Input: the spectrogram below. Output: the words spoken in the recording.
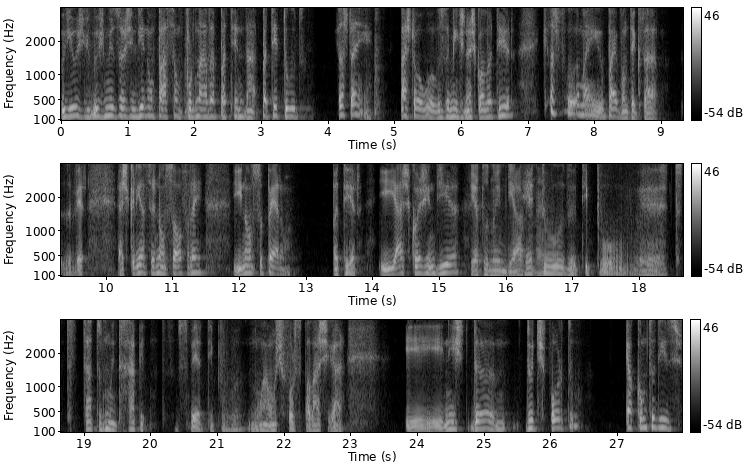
E os, os miúdos hoje em dia não passam por nada para ter, para ter tudo. Eles têm. Basta os amigos na escola ter, que eles, a mãe e o pai vão ter que dar. Estás a ver? As crianças não sofrem e não superam para ter. E acho que hoje em dia E é tudo no imediato, é né? tudo, tipo, está tudo muito rápido, perceber? Tipo, não há um esforço para lá chegar. E nisto de- do desporto, é como tu dizes.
